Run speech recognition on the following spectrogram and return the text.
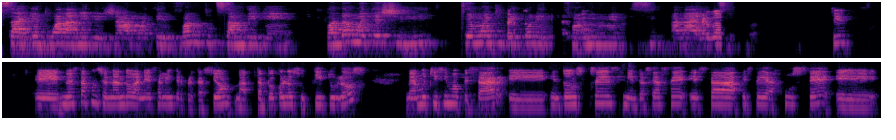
Sa gen 3 l ane deja mwen te van tout samde genye. Pandan mwen te Chili, se mwen ki te konen de fami mwen Perdón. ¿sí? Eh, no está funcionando, Vanessa, la interpretación, tampoco los subtítulos. Me da muchísimo pesar. eh, entonces, mientras se hace esta, este ajuste, eh,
